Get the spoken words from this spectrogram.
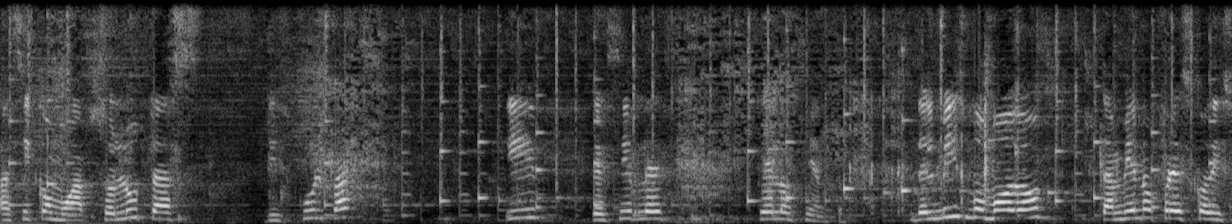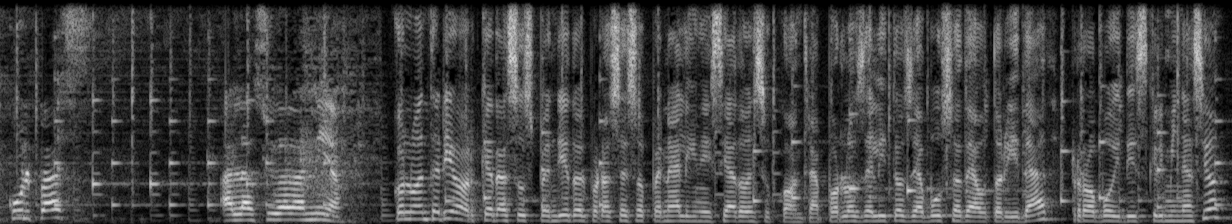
así como absolutas disculpas y decirles que lo siento. Del mismo modo también ofrezco disculpas a la ciudadanía. Con lo anterior, queda suspendido el proceso penal iniciado en su contra por los delitos de abuso de autoridad, robo y discriminación.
